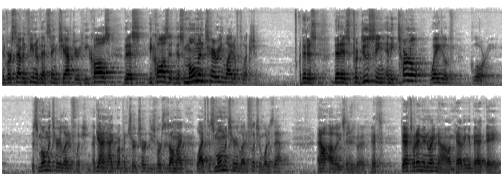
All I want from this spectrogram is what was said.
In verse 17 of that same chapter, he calls this, he calls it this momentary light affliction that is, that is producing an eternal weight of glory. This momentary light affliction. Again, I grew up in church, heard these verses all my life. This momentary light affliction, what is that? And I'll, I'll be sitting there going, that's, that's what I'm in right now. I'm having a bad day.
